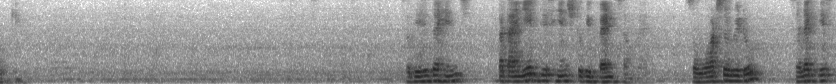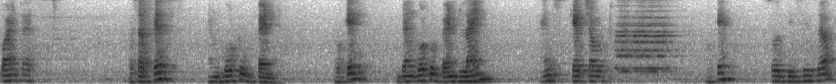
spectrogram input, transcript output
Okay. So this is the hinge but I need this hinge to be bent somewhere. So what should we do? Select this point as a surface and go to bend. Okay? Then go to bend line and sketch out. Okay? So this is the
